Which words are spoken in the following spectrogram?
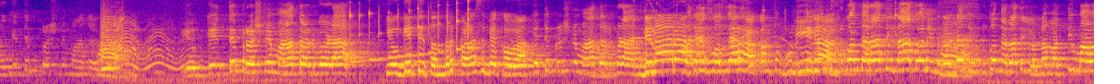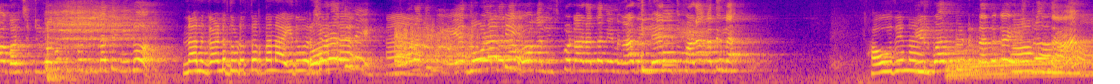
ಯೋಗ್ಯತೆ ಪ್ರಶ್ನೆ ಮಾತಾಡ್ಬೇಡ. ಯೋಗ್ಯತೆ ಪ್ರಶ್ನೆ ಮಾತಾಡ್ಬೇಡ. ಯೋಗ್ಯತೆ ತಂದ್ರೆ ಕಳಿಸ್ಬೇಕವ್ವ. ಯೋಗ್ಯತೆ ಪ್ರಶ್ನೆ ಮಾತಾಡ್ಬೇಡ. ದಿನಾ ರಾತ್ರಿ ಗೊಂದಲ ಹಾಕೊಂತ ಕುಡ್ತಿಲ್ಲ. ದುಡ್ಕೊಂಡ್ ತರತಿಲ್ಲ ಅಥವಾ ನಿನ್ ಗಂಡ ದುಡ್ಕೊಂಡ್ ತರತಿಲ್ಲ. ನಮ್ಮ ಅತ್ತಿ ಮಾವ ಗಳಿಸಿಟ್ಟಿರೋದು ಕುತ್ಕೊಂಡ್ ತಿನ್ನತಿ ನೀನು. ನನ್ ಗಂಡ ದುಡ್ಡು ತರ್ತಾನ ಐದು ವರ್ಷ ಆತ. ನೋಡತೀನಿ ಹಾ. ನೋಡತಿ ಇಸ್ಪಟ್ ಆಡತ್ತ ನಿನ್ ಗಾಡಿ ಇಲ್ಲೇ ನಿಂತು ಮಾಡಕತ್ತಿಲ್ಲ ಹೌದೇನ? ಇಲ್ಲಿ ಬಂದ್ಬಿಟ್ರು ನನಗ ಹಾ, ಇಷ್ಟೊಂದ ಹಾ, ಹಾ.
